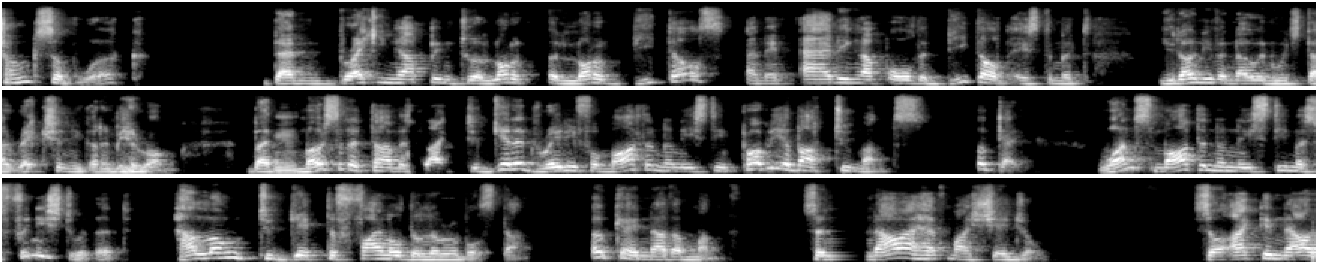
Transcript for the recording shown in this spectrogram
chunks of work than breaking up into a lot of a lot of details and then adding up all the detailed estimates you don't even know in which direction you're going to be wrong. But mm. most of the time it's like to get it ready for martin and his team probably about two months. Okay once martin and his team has finished with it how long to get the final deliverables done? Okay another month. So now i have my schedule. So I can now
